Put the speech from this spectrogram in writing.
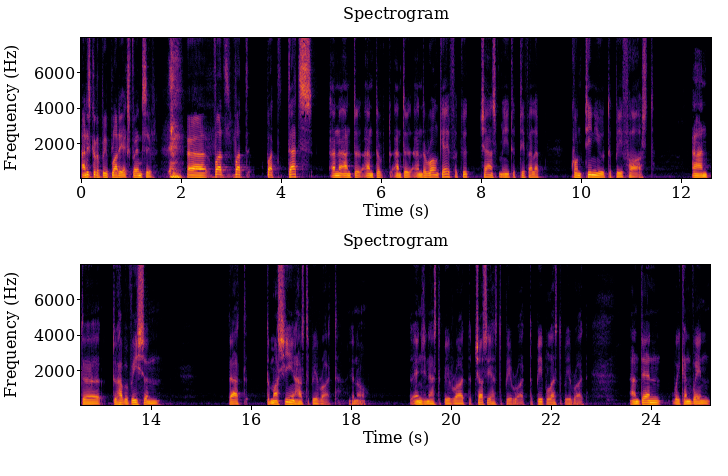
And it's going to be bloody expensive. uh, but, but, but that's, and, and, and, and, and the Ron gave a good chance me to develop, continue to be fast, and uh, to have a vision that the machine has to be right, you know the engine has to be right, the chassis has to be right, the people has to be right, and then we can win.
